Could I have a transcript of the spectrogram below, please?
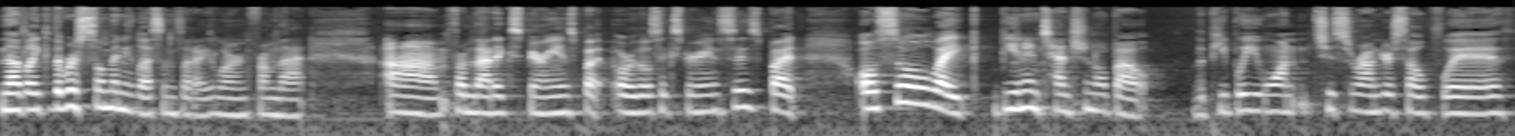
now like there were so many lessons that i learned from that um, from that experience, but or those experiences, but also like being intentional about the people you want to surround yourself with,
